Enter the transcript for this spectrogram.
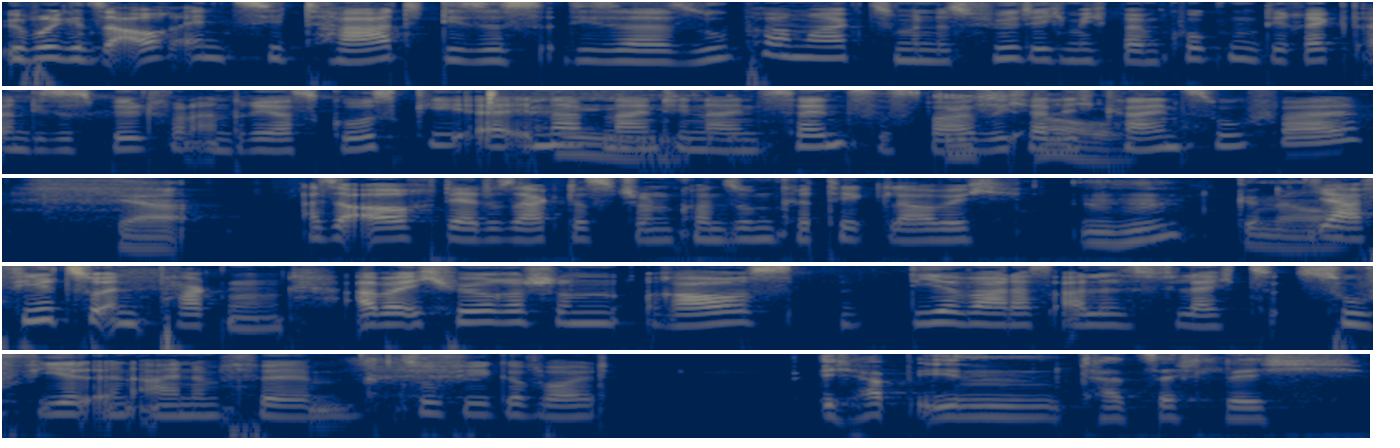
Übrigens auch ein Zitat, dieses, dieser Supermarkt, zumindest fühlte ich mich beim Gucken direkt an dieses Bild von Andreas Gurski erinnert, Hey, 99 Cents. Das war ich sicherlich auch. kein Zufall. ja, Also auch der, du sagtest schon, Konsumkritik, glaube ich. mhm, genau. Ja, viel zu entpacken. Aber ich höre schon raus, dir war das alles vielleicht zu viel in einem Film. Zu viel gewollt. Ich habe ihn tatsächlich,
